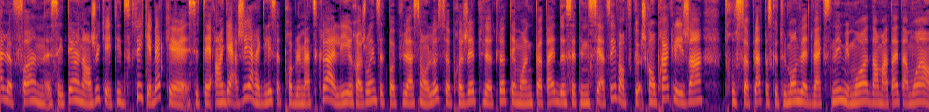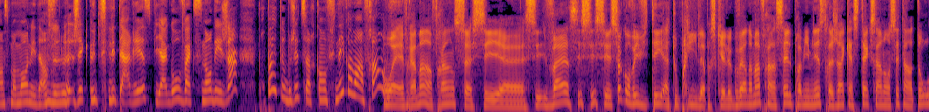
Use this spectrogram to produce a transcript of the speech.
allophones, c'était un enjeu qui a été discuté. Québec euh, s'était engagé à régler cette problématique-là, à aller rejoindre cette population-là. Ce projet pilote-là témoigne peut-être de cette initiative. En tout cas, je comprends que les gens trouvent ça plate parce que tout le monde veut être vacciné, mais moi, dans ma tête à moi, en ce moment, on est dans une logique utilitariste, puis à go, vaccinons des gens pour pas être obligé de se reconfiner comme en France. Ouais, vraiment en France, c'est euh, c'est vers c'est c'est c'est ça qu'on veut éviter à tout prix là parce que le gouvernement français, le premier ministre Jean Castex a annoncé tantôt,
